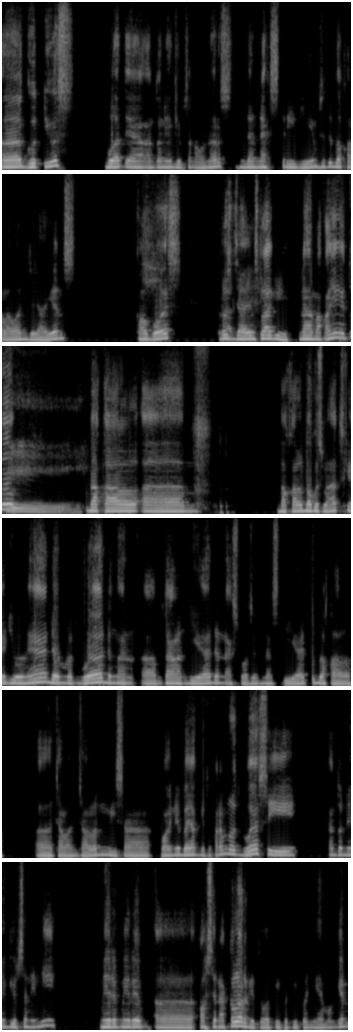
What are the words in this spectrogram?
uh, good news buat yang Antonio Gibson owners dan next three games itu bakal lawan Giants, Cowboys, terus okay. Giants lagi. Nah makanya itu bakal um, bakal bagus banget schedule-nya dan menurut gue dengan um, talent dia dan explosiveness dia itu bakal uh, calon-calon bisa poinnya banyak gitu. Karena menurut gue si Antonio Gibson ini mirip-mirip uh, Austin Eckler gitu tipe-tipenya. Mungkin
